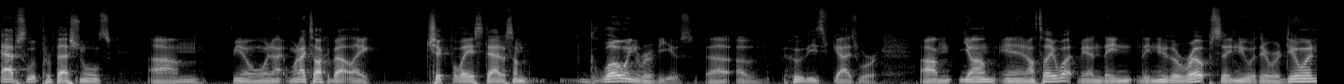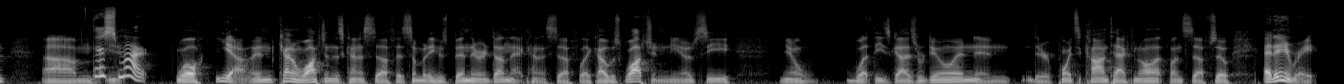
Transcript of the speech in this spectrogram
absolute professionals. Um, you know, when I when I talk about like Chick Fil A status, I'm glowing reviews uh, of who these guys were. Um, young, and I'll tell you what, man, they they knew the ropes. They knew what they were doing. Um, They're smart. Well, yeah, and kind of watching this kind of stuff as somebody who's been there and done that kind of stuff. Like I was watching, you know, see, you know, what these guys were doing and their points of contact and all that fun stuff. So at any rate,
